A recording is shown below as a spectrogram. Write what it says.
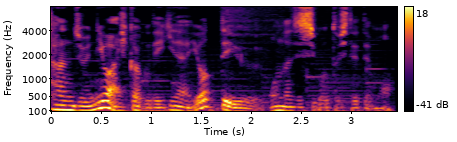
単純には比較できないよっていう、同じ仕事してても。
